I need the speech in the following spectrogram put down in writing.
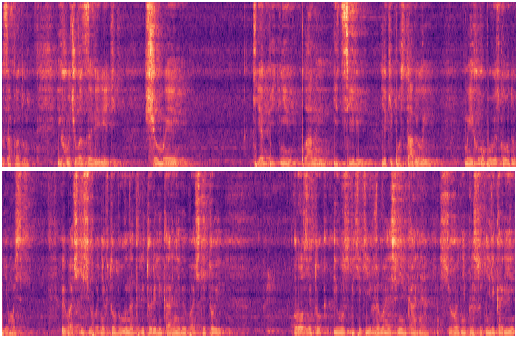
закладу. І хочу вас завірити, що ми ті амбітні плани і цілі, які поставили, ми їх обов'язково доб'ємося. Ви бачите сьогодні, хто був на території лікарні, ви бачите той розвиток і успіх, який вже має сьогодні лікарня. Сьогодні присутні лікарі,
